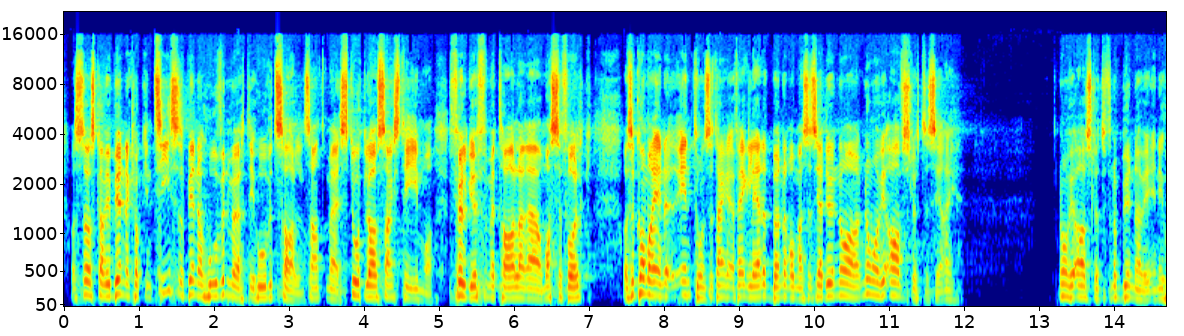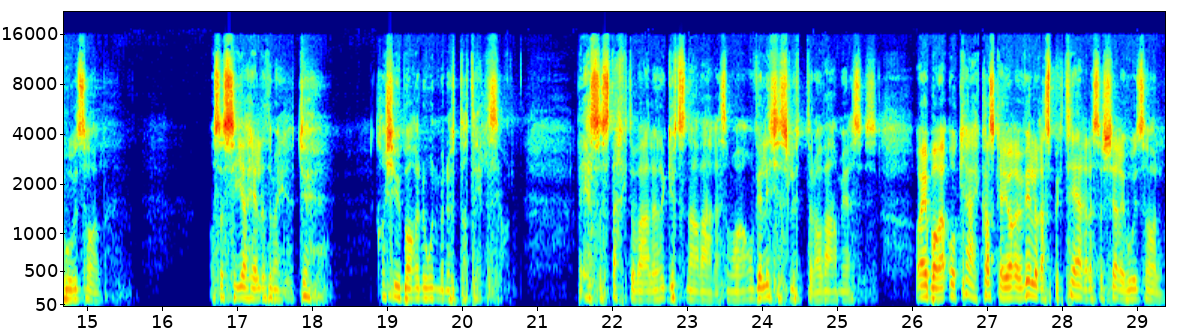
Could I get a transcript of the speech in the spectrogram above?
Og Så skal vi begynne klokken ti, så begynner hovedmøtet i hovedsalen. Sant? Med stort lovsangsteam og full guffe med talere og masse folk. Og Så kommer jeg inn, inn til henne, for jeg ledet bønnerommet, så sier du, nå, nå må vi avslutte. sier jeg. Nå må vi avslutte, for nå begynner vi inne i hovedsalen. Og så sier Hilde til meg Du, kanskje vi bare noen minutter til? sier hun. Det er så sterkt å være Det er Guds nærvære. som var. Hun ville ikke slutte da å være med Jesus. Og jeg bare OK, hva skal jeg gjøre? Jeg vil jo respektere det som skjer i hovedsalen.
